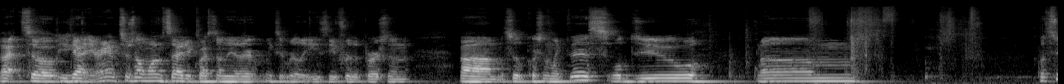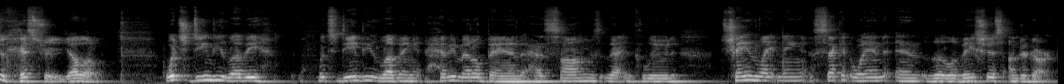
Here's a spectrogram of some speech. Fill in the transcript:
All right, so you got your answers on one side, your question on the other. Makes it really easy for the person. Um, so, a question like this, we'll do. Um, let's do history. Yellow. Which D and D levy, which D and D loving heavy metal band has songs that include Chain Lightning, Second Wind, and the Levacious Underdark?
